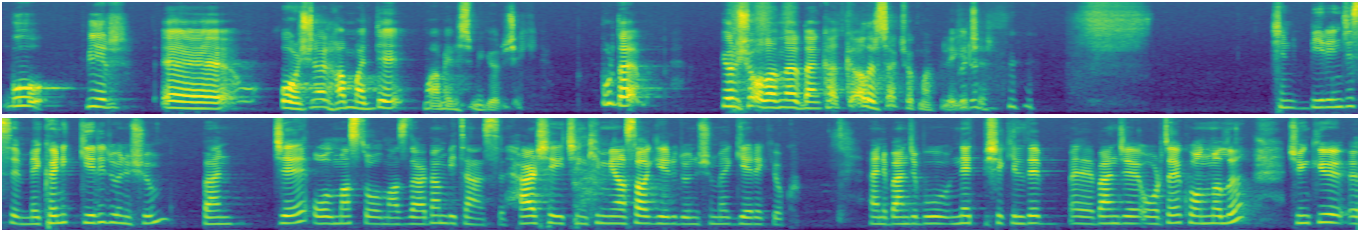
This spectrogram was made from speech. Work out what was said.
bu bir eee orijinal ham madde muamelesi mi görecek? Burada görüşü olanlardan katkı alırsak çok makbule geçer. Şimdi birincisi mekanik geri dönüşüm bence olmazsa olmazlardan bir tanesi. Her şey için kimyasal geri dönüşüme gerek yok. Hani bence bu net bir şekilde e, bence ortaya konmalı. Çünkü e,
